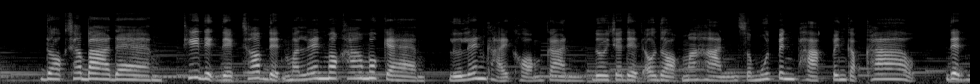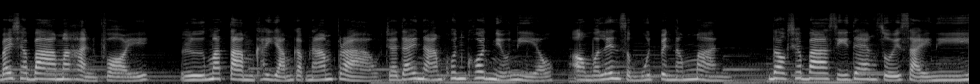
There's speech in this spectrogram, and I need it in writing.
ำ ดอกชะบาแดงที่เด็กๆชอบเด็ดมาเล่นหม้อข้าวหม้อแกง หรือเล่นขายของกัน โดยจะเด็ดเอาดอกมาหั่นสมมุติเป็นผักเป็นกับข้าว เด็ดใบชะบามาหั่นฝอย หรือมาตำขยำกับน้ำเปล่า จะได้น้ำข้นๆเหนียวๆ เอามาเล่นสมมุติเป็นน้ำมัน ดอกชะบาสีแดงสวยใสนี้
